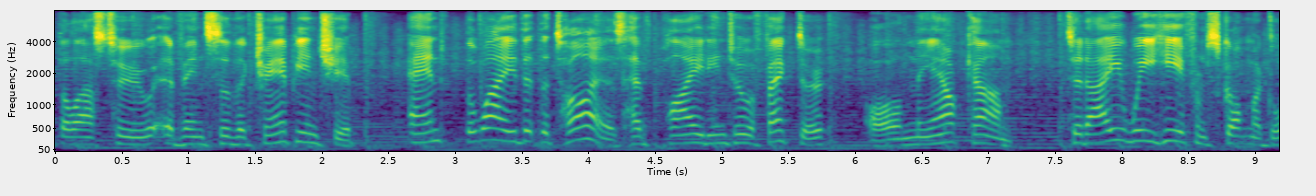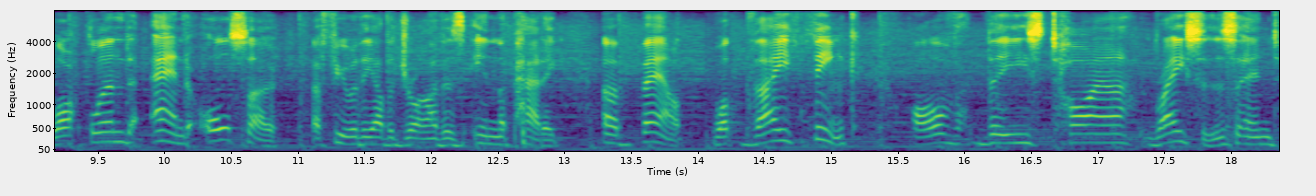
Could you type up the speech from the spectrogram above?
the last two events of the championship and the way that the tyres have played into a factor on the outcome. Today, we hear from Scott McLaughlin and also a few of the other drivers in the paddock about what they think of these tyre races and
